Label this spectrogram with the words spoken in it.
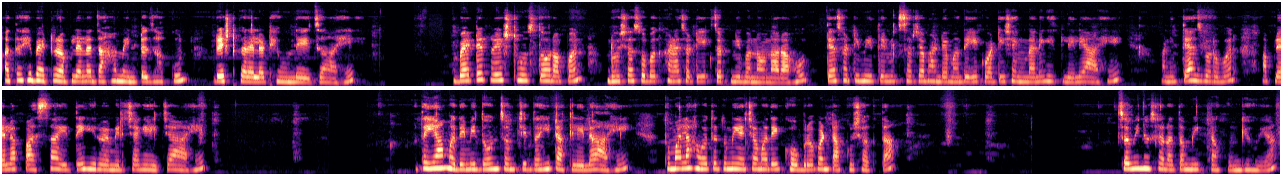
आता हे बॅटर आपल्याला दहा मिनटं झाकून रेस्ट करायला ठेवून द्यायचं आहे. बॅटर रेस्ट होस्तोवर आपण ढोशासोबत खाण्यासाठी एक चटणी बनवणार आहोत. त्यासाठी मी इथे मिक्सरच्या भांड्यामध्ये एक वाटी शेंगदाणे घेतलेले आहे आणि त्याचबरोबर आपल्याला पाच सहा इथे हिरव्या मिरच्या घ्यायच्या आहेत. आता यामध्ये मी दोन चमचे दही टाकलेलं आहे. तुम्हाला हवं तर तुम्ही याच्यामध्ये खोबरं पण टाकू शकता. चवीनुसार आता मीठ टाकून घेऊया.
